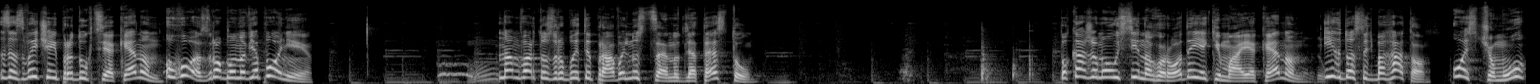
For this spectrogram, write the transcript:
Зазвичай продукція Canon ого, зроблено в Японії. Нам варто зробити правильну сцену для тесту. Покажемо усі нагороди, які має Canon. Їх досить багато. Ось чому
